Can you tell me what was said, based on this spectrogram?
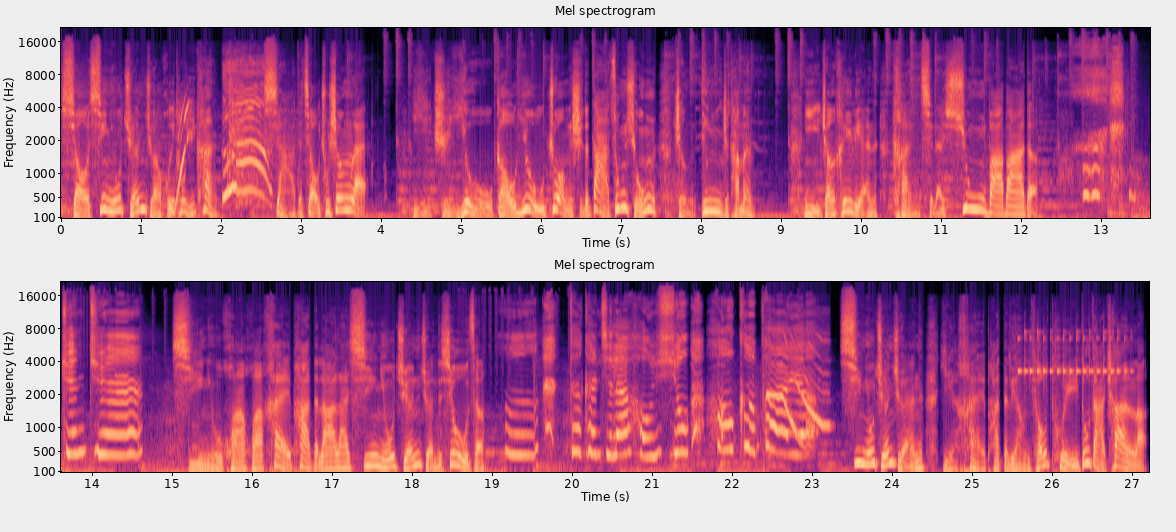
小犀牛卷卷回头一看，吓得叫出声来。一只又高又壮实的大棕熊正盯着他们。一张黑脸看起来凶巴巴的，卷卷。犀牛花花害怕的拉拉犀牛卷卷的袖子，嗯，它看起来好凶，好可怕呀！犀牛卷卷也害怕的两条腿都打颤了，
